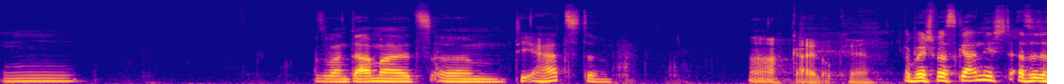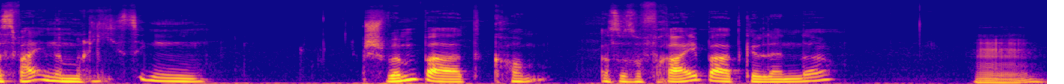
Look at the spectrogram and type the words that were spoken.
Das waren damals ähm, die Ärzte. Ah, geil, okay. Aber ich weiß gar nicht, also das war in einem riesigen Schwimmbad, also so Freibadgelände. Mhm.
